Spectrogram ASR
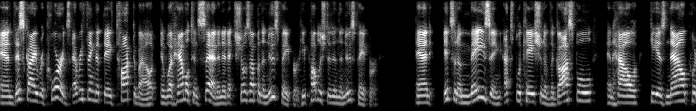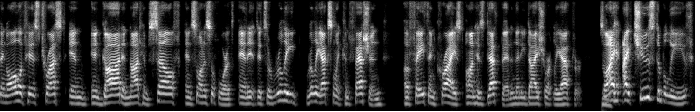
and this guy records everything that they talked about and what Hamilton said, and it shows up in the newspaper. He published it in the newspaper. And it's an amazing explication of the gospel and how he is now putting all of his trust in, in God and not himself, and so on and so forth. And it, it's a really, really excellent confession of faith in Christ on his deathbed, and then he dies shortly after. So mm. I, I choose to believe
